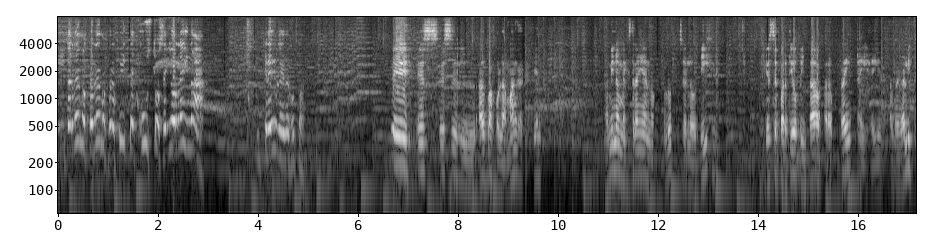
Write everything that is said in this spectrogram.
Y perdemos, perdemos, pero pite justo, señor Reina. Increíble, BJ. Es, es el as bajo la manga que tiene. A mí no me extraña en absoluto, se lo dije. Que este partido pintaba para reina y ahí está el regalito.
